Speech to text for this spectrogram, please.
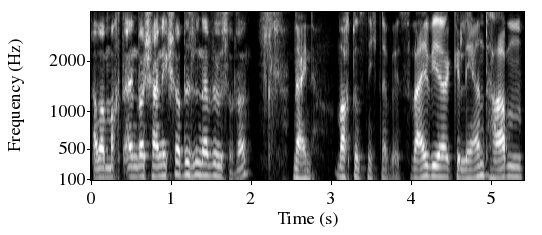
aber macht einen wahrscheinlich schon ein bisschen nervös, oder? Nein, macht uns nicht nervös, weil wir gelernt haben,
